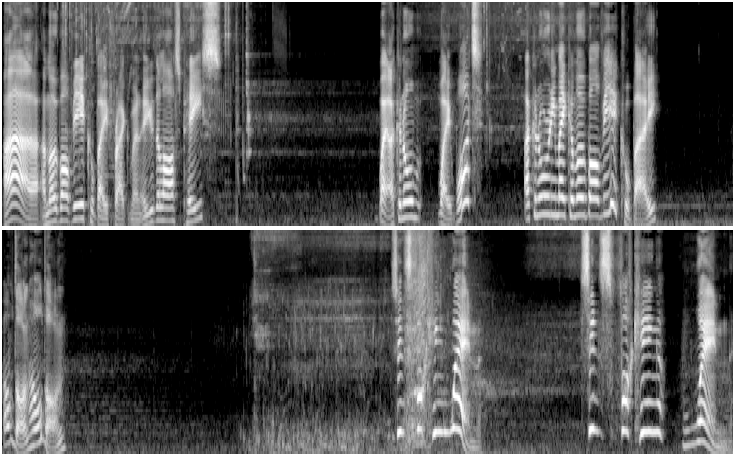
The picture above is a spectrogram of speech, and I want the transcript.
Ah, a mobile vehicle bay fragment. Are you the last piece? Wait, I can all... Wait, what? I can already make a mobile vehicle bay? Hold on, hold on. Since fucking when? Since fucking when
